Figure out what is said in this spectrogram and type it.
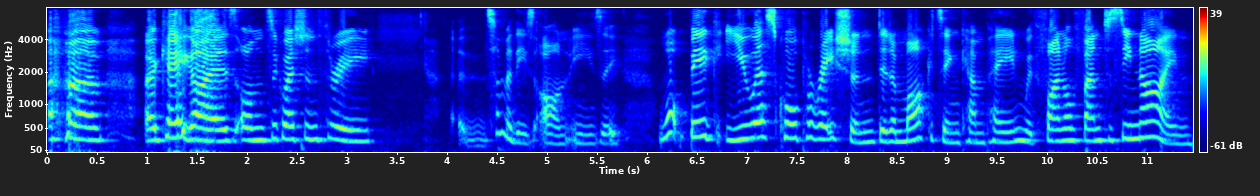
um, okay, guys, on to question three. Uh, Some of these aren't easy. What big US corporation did a marketing campaign with Final Fantasy IX?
